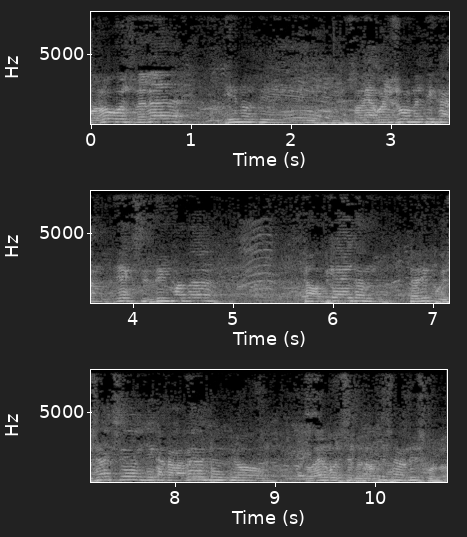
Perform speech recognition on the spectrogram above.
Ο λόγος βέβαια είναι ότι στο διαγωνισμό μετήχαν έξι δείγματα τα οποία ήταν περίπου εισάξια και καταλαβαίνετε ότι ο, το έργο της Επιτροπής ήταν δύσκολο.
